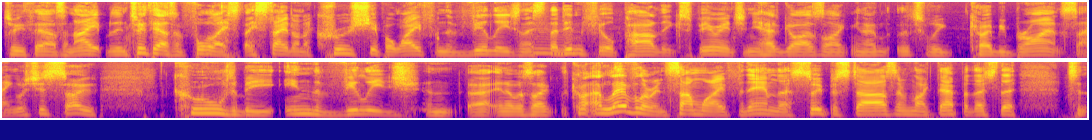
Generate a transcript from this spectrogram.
2008, but in 2004 they they stayed on a cruise ship away from the village, and they, they didn't feel part of the experience. And you had guys like you know literally Kobe Bryant saying it was just so cool to be in the village. And uh, and it was like a leveler in some way for them the superstars and like that. But that's the to,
